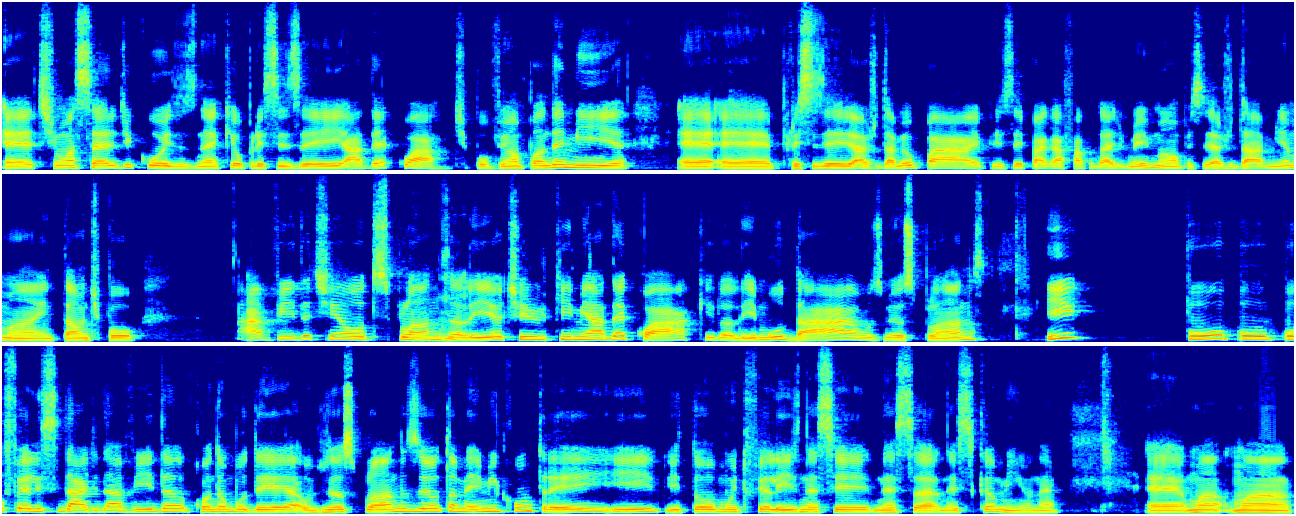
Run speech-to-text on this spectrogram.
É, tinha uma série de coisas né, que eu precisei adequar. Tipo, veio uma pandemia, é, é, precisei ajudar meu pai, precisei pagar a faculdade do meu irmão, precisei ajudar a minha mãe. Então, tipo, a vida tinha outros planos uhum. ali, eu tive que me adequar aquilo ali, mudar os meus planos. E por, por, por, felicidade da vida, quando eu mudei os meus planos, eu também me encontrei e estou muito feliz nesse, nessa, nesse caminho, né? É, uma, uma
